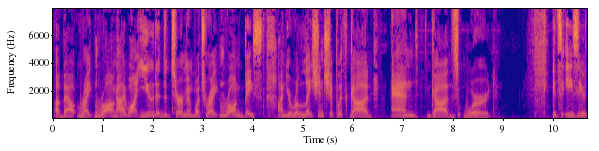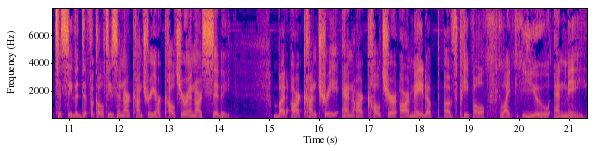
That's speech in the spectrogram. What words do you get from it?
about right and wrong. I want you to determine what's right and wrong based on your relationship with God and God's Word. It's easier to see the difficulties in our country, our culture, and our city. But our country and our culture are made up of people like you and me.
